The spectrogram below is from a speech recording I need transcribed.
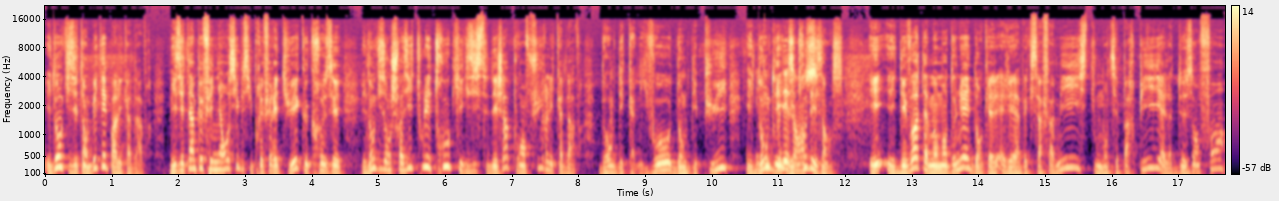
Et donc, ils étaient embêtés par les cadavres. Mais ils étaient un peu feignants aussi parce qu'ils préféraient tuer que creuser. Et donc, ils ont choisi tous les trous qui existaient déjà pour enfuir les cadavres. Donc, des caniveaux, donc des puits et, donc des, trous d'aisance. Et, et Dévote, à un moment donné, donc elle, elle est avec sa famille, tout le monde s'éparpille, elle a deux enfants,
